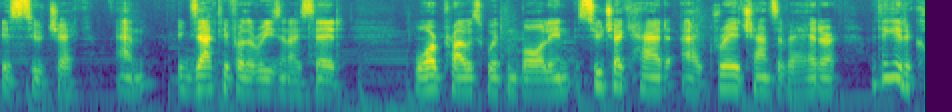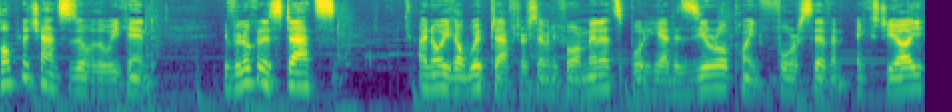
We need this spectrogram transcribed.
is Soucek, and exactly for the reason I said. Ward Prowse whipping ball in. Soucek had a great chance of a header. I think he had a couple of chances over the weekend. If you look at his stats, I know he got whipped after 74 minutes, but he had a 0.47 xGI,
